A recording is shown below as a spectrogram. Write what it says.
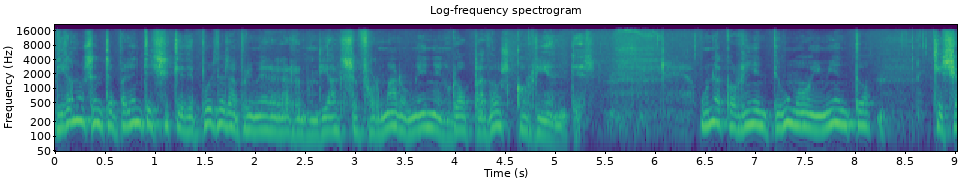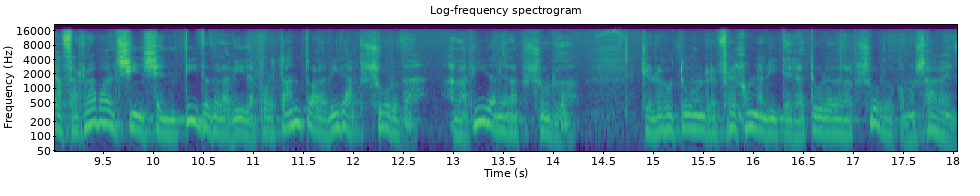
Digamos entre paréntesis que después de la Primera Guerra Mundial se formaron en Europa dos corrientes una corriente, un movimiento que se aferraba al sinsentido de la vida, por tanto a la vida absurda, a la vida del absurdo, que luego tuvo un reflejo en la literatura del absurdo, como saben.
